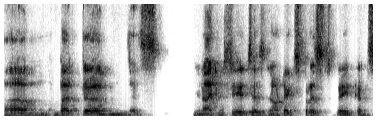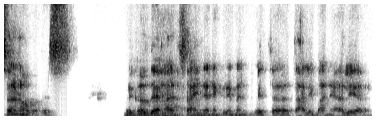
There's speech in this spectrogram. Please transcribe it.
Um, but um, the United States has not expressed great concern over this because they had signed an agreement with uh, Taliban earlier,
